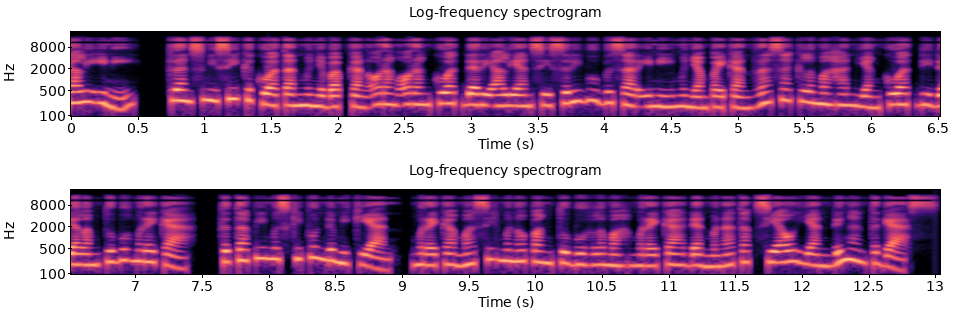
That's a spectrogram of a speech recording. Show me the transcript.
Kali ini, transmisi kekuatan menyebabkan orang-orang kuat dari aliansi seribu besar ini menyampaikan rasa kelemahan yang kuat di dalam tubuh mereka, tetapi meskipun demikian, mereka masih menopang tubuh lemah mereka dan menatap Xiao Yan dengan tegas.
